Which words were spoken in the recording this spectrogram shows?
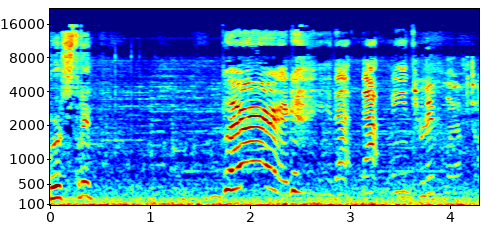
Bird Street. Bird! That, that means... Turn left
